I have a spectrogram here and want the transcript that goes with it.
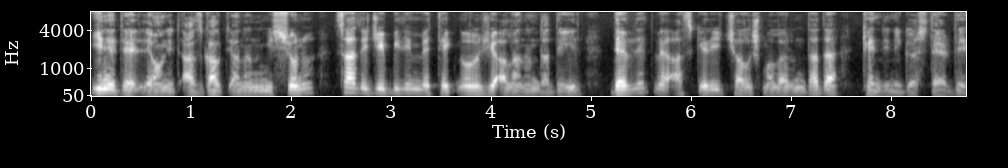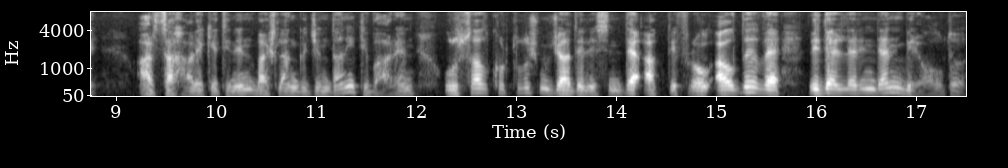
Yine de Leonid Azgaltyan'ın misyonu sadece bilim ve teknoloji alanında değil, devlet ve askeri çalışmalarında da kendini gösterdi. Arsa hareketinin başlangıcından itibaren ulusal kurtuluş mücadelesinde aktif rol aldı ve liderlerinden biri oldu.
